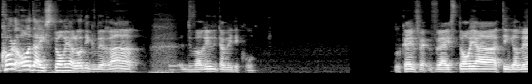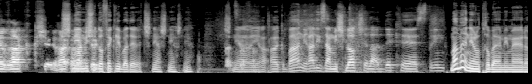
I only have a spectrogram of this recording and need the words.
כל עוד ההיסטוריה לא נגמרה, דברים תמיד יקרו. אוקיי? וההיסטוריה תיגמר רק כש... שנייה, מישהו דופק לי בדלת. שנייה, שנייה, שנייה. שנייה, רק בא, נראה לי זה המשלוח של הדק סטרים. מה מעניין אותך בימים האלה?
